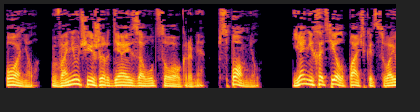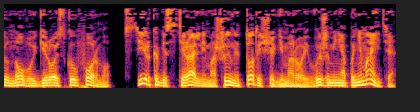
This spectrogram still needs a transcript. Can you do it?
Понял. Вонючие жердяи зовутся ограми. Вспомнил. Я не хотел пачкать свою новую геройскую форму. Стирка без стиральной машины — тот еще геморрой, вы же меня понимаете?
